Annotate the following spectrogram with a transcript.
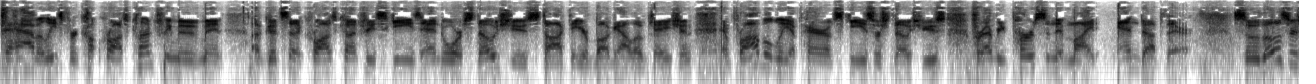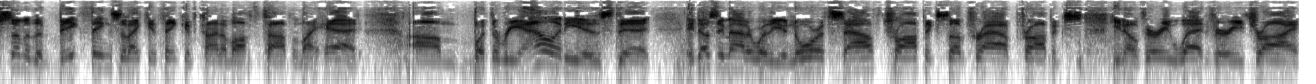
to have, at least for cross country movement, a good set of cross country skis and or snowshoes stocked at your bug out location, and probably a pair of skis or snowshoes for every person that might end up there. So those are some of the big things that I can think of kind of off the top of my head. Um, but the reality is that it doesn't matter whether you're north, south, tropics, subtropics, you know, very wet, very dry,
